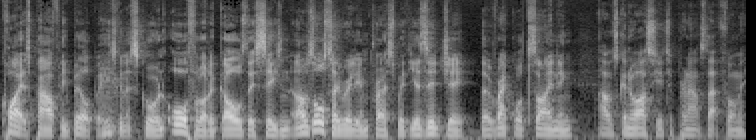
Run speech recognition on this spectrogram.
quite as powerfully built, but he's mm. going to score an awful lot of goals this season. And I was also really impressed with Yazici, the record signing. I was going to ask you to pronounce that for me.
